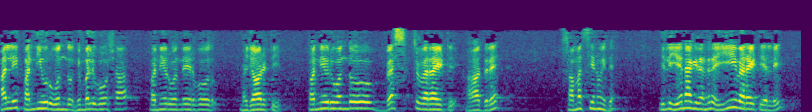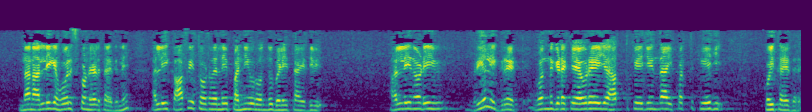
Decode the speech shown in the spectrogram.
ಅಲ್ಲಿ ಪನ್ನೀರು ಒಂದು, ನಿಮ್ಮಲ್ಲಿ ಬಹುಶಃ ಪನ್ನೀರು ಒಂದೇ ಇರಬಹುದು ಮೆಜಾರಿಟಿ ಪನ್ನೀರು ಒಂದು ಬೆಸ್ಟ್ ವೆರೈಟಿ ಆದರೆ ಸಮಸ್ಯೆನೂ ಇದೆ. ಇಲ್ಲಿ ಏನಾಗಿದೆ ಅಂದರೆ ಈ ವೆರೈಟಿಯಲ್ಲಿ ನಾನು ಅಲ್ಲಿಗೆ ಹೋಲಿಸಿಕೊಂಡು ಹೇಳ್ತಾ ಇದ್ದೀನಿ. ಅಲ್ಲಿ ಕಾಫಿ ತೋಟದಲ್ಲಿ ಪನ್ನೀರ್ ಒಂದು ಬೆಳೀತಾ ಇದ್ವಿ. ಅಲ್ಲಿ ನೋಡಿ ರಿಯಲಿ ಗ್ರೇಟ್ ಒಂದು ಗಿಡಕ್ಕೆ ಅವರೇಜ್ ಹತ್ತು ಕೆಜಿಯಿಂದ ಇಪ್ಪತ್ತು ಕೆಜಿ ಕೊಯ್ತಾ ಇದ್ದಾರೆ.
